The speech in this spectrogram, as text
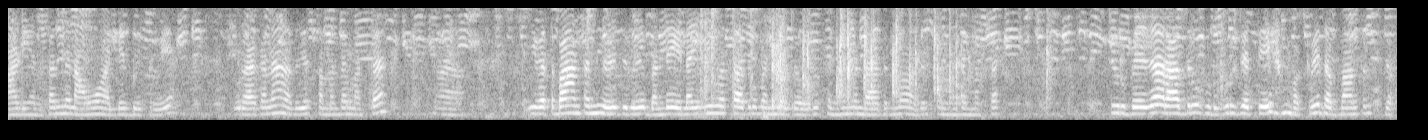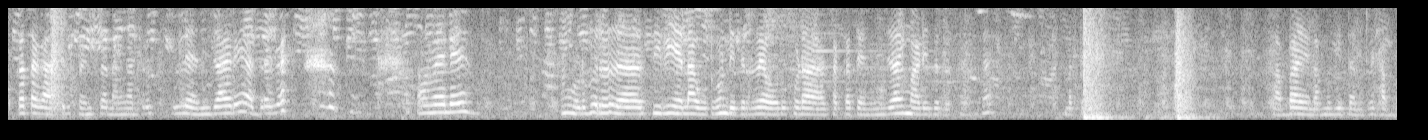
ಮಾಡಿ ಅಂತಂದು ನಾವು ಅಲ್ಲೇ ಬಿಟ್ವಿ. ಊರಾಗನ ಅದಕ್ಕೆ ಸಂಬಂಧ ಮತ್ತು ಇವತ್ತು ಬಾ ಅಂತಂದು ಹೇಳಿದ್ರು, ಬಂದೇ ಇಲ್ಲ. ಇವತ್ತಾದರೂ ಬಂದಿಲ್ರಿ ಅವರು ಮುಂದೆ ಆದ್ರೂ ಅದ್ರ ಸಂಬಂಧ ಮತ್ತು. ಚೂರು ಬೇಜಾರಾದರೂ ಹುಡುಗರ ಜೊತೆ ಬಕ್ರೀದ್ ಹಬ್ಬ ಅಂತೂ ಸಖತ್ತಾಗಿ ಆತ್ರಿ ಫ್ರೆಂಡ್ಸ ನಂಗಂತೂ ಫುಲ್ ಎಂಜಾಯ್ ರೀ ಅದ್ರಾಗ. ಆಮೇಲೆ ಹುಡುಗರು ಸೀರೆ ಎಲ್ಲ ಉಟ್ಕೊಂಡಿದ್ರು ಅವರು ಕೂಡ ಸಖತ್ ಎಂಜಾಯ್ ಮಾಡಿದ್ರು ಫ್ರೆಂಡ್ಸ ಮತ್ತು ಹಬ್ಬ ಎಲ್ಲ ಮುಗಿತಲ್ರಿ, ಹಬ್ಬ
